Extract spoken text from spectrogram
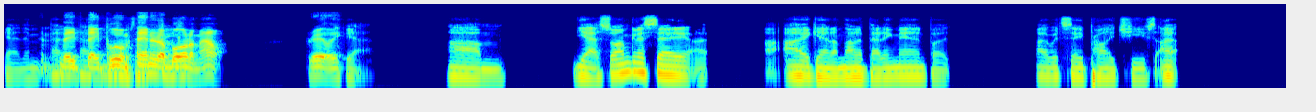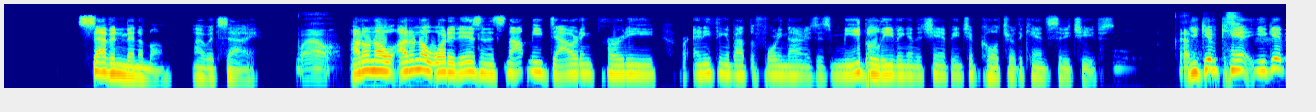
Yeah. And then and they they blew him. They ended up blowing him out. Really? Yeah. Um. Yeah. So I'm gonna say, I, I again, I'm not a betting man, but I would say probably Chiefs. I seven minimum. I would say. Wow. I don't know. I don't know what it is. And it's not me doubting Purdy or anything about the 49ers. It's me believing in the championship culture of the Kansas City Chiefs. That's, you give can you give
